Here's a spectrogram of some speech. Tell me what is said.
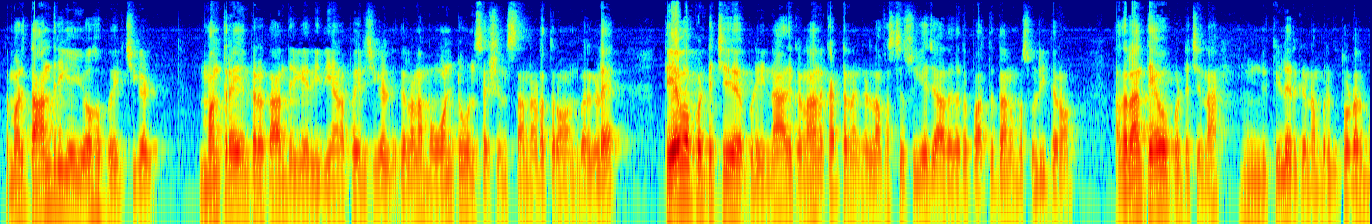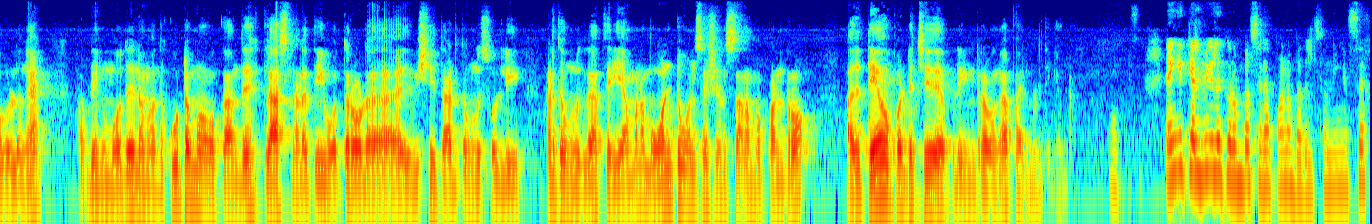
இந்த மாதிரி தாந்திரிக யோக பயிற்சிகள் மந்திர யந்திர தாந்திரிக ரீதியான பயிற்சிகள் இதெல்லாம் நம்ம ஒன் டு ஒன் செஷன்ஸ் தான் நடத்துகிறோம் நண்பர்களே. தேவைப்பட்டுச்சு அப்படின்னா அதுக்கெல்லாம் கட்டணங்கள்லாம் ஃபஸ்ட்டு சுய ஜாதகத்தை பார்த்து தான் நம்ம சொல்லித்தரோம். அதெல்லாம் தேவைப்பட்டுச்சுன்னா இங்கே கீழே இருக்க நம்பருக்கு தொடர்பு கொள்ளுங்கள் அப்படிங்கும்போது நம்ம அந்த கூட்டமாக உட்காந்து கிளாஸ் நடத்தி ஒருத்தரோட விஷயத்தை அடுத்தவங்களுக்கு சொல்லி அடுத்தவங்களுக்கு தான் தெரியாமல் நம்ம ஒன் டு ஒன் செஷன்ஸ் தான் நம்ம பண்ணுறோம் அது தேவைப்பட்டுச்சு அப்படின்றவங்க பயன்படுத்திக்கோங்க. ஓகே சார் எங்கள் கேள்விகளுக்கு ரொம்ப சிறப்பான பதில் சொன்னீங்க சார்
